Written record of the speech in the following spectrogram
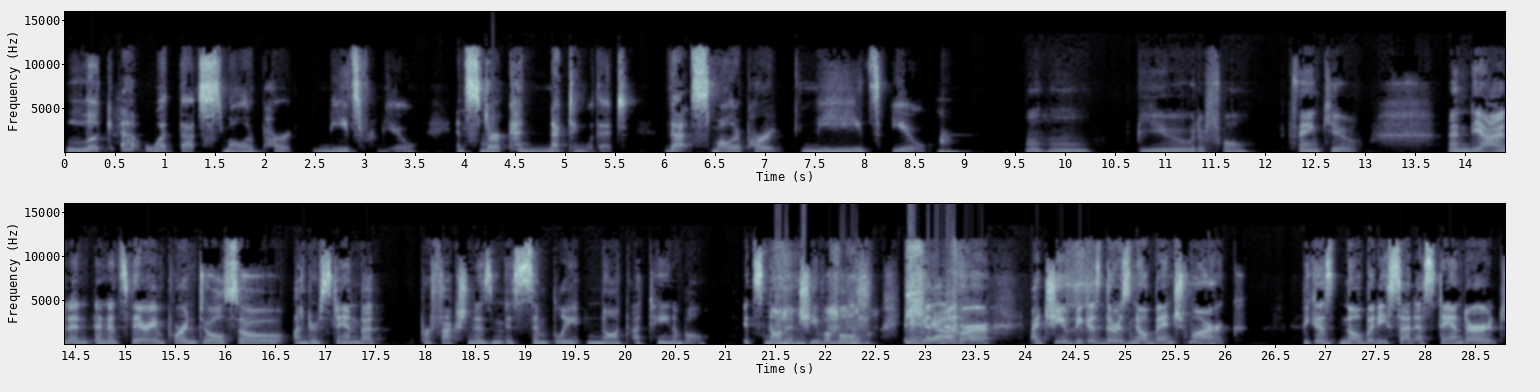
Look at what that smaller part needs from you and start mm-hmm. connecting with it. That smaller part needs you. Mm-hmm. Beautiful. Thank you. And yeah, and, and, and it's very important to also understand that perfectionism is simply not attainable. It's not achievable. You can yeah. never achieve because there is no benchmark because nobody set a standard.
